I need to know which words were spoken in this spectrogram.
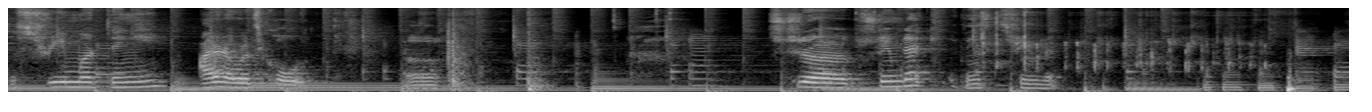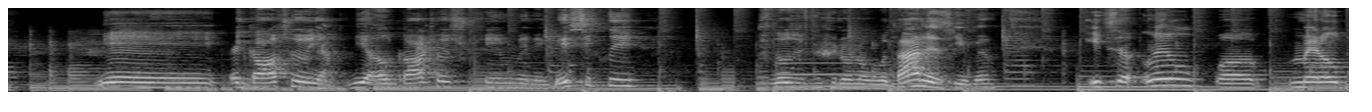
the streamer thingy. I don't know what it's called. Uh, Stream Deck? I think it's Stream Deck. Yay, Elgato, yeah, the Elgato Stream Mini. Basically, for those of you who don't know what that is, even, it's a little uh, metal,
